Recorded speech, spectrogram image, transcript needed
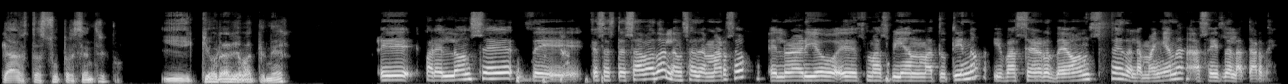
Claro, está súper céntrico. ¿Y qué horario va a tener? Eh, para el 11 de, que es este sábado, el 11 de marzo, el horario es más bien matutino y va a ser de 11 de la mañana a 6 de la tarde.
